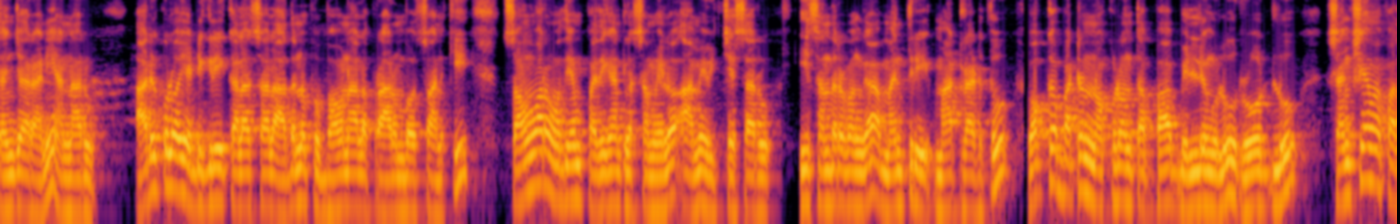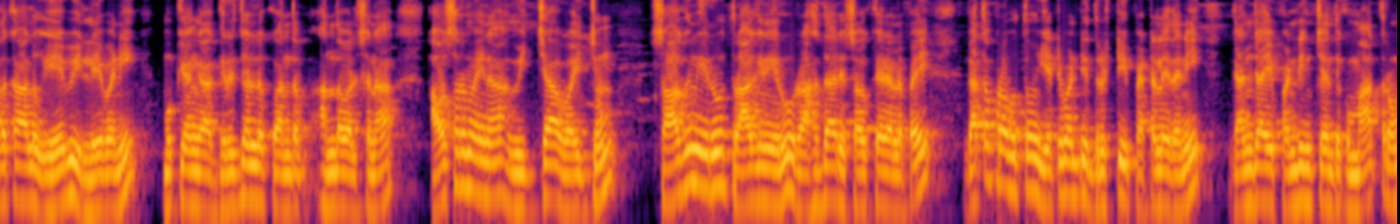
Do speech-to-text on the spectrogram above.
సంజారాణి అన్నారు. అరకులోయ డిగ్రీ కళాశాల అదనపు భవనాల ప్రారంభోత్సవానికి సోమవారం ఉదయం పది గంటల సమయంలో ఆమె ఇచ్చేశారు ఈ సందర్భంగా మంత్రి మాట్లాడుతూ ఒక్క బటన్ నొక్కడం తప్ప బిల్డింగులు రోడ్లు సంక్షేమ పథకాలు ఏవీ లేవని ముఖ్యంగా గిరిజనులకు అంద అందవలసిన అవసరమైన విద్య వైద్యం సాగునీరు త్రాగునీరు రహదారి సౌకర్యాలపై గత ప్రభుత్వం ఎటువంటి దృష్టి పెట్టలేదని గంజాయి పండించేందుకు మాత్రం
